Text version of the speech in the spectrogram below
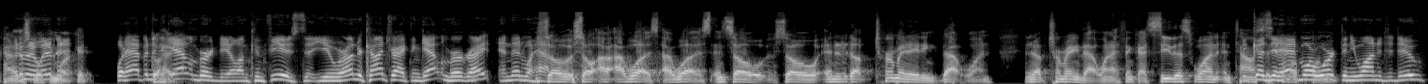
kind of the smoky market what happened Go to the ahead. Gatlinburg deal? I'm confused. You were under contract in Gatlinburg, right? And then what happened? So, so I, I, was, I was, and so, so ended up terminating that one. Ended up terminating that one. I think I see this one in town because it had more work than you wanted to do.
